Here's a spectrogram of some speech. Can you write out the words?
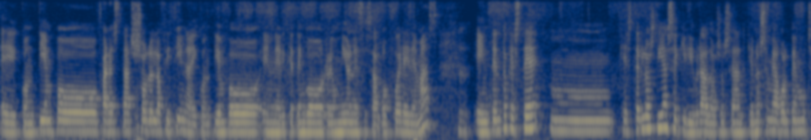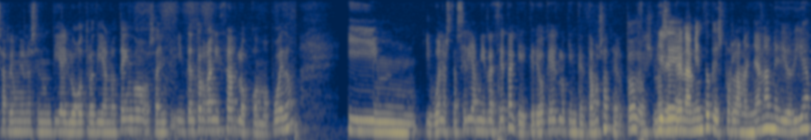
eh, con tiempo para estar solo en la oficina y con tiempo en el que tengo reuniones y salgo fuera y demás. E intento que esté mm, que estén los días equilibrados, o sea, que no se me agolpen muchas reuniones en un día y luego otro día no tengo, o sea, intento organizarlo como puedo. Y, y, bueno, esta sería mi receta, que creo que es lo que intentamos hacer todos. ¿Y el entrenamiento que es por la mañana, mediodía?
